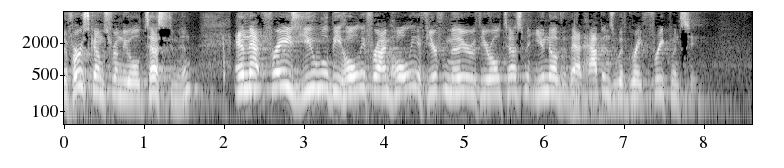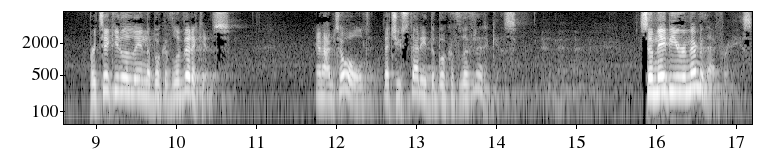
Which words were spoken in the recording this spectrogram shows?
The first comes from the Old Testament. And that phrase, you will be holy, for I'm holy, if you're familiar with your Old Testament, you know that that happens with great frequency, particularly in the book of Leviticus. And I'm told that you studied the book of Leviticus. So maybe you remember that phrase.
